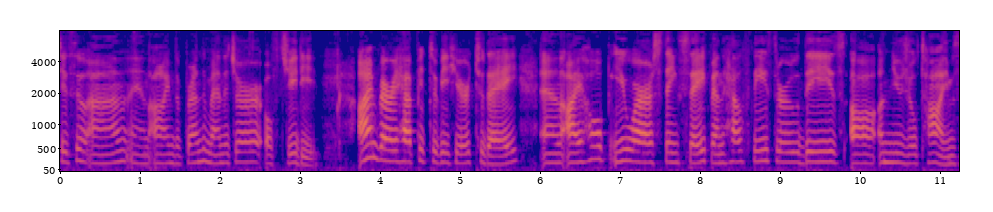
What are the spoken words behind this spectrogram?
Jisoo An, and I'm the brand manager of GD. I'm very happy to be here today, and I hope you are staying safe and healthy through these uh, unusual times.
